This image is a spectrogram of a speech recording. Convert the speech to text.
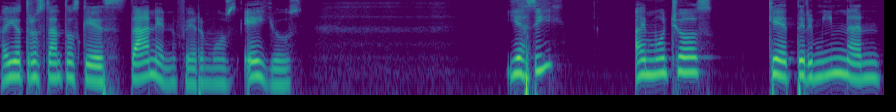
Hay otros tantos que están enfermos ellos. Y así, hay muchos que terminan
